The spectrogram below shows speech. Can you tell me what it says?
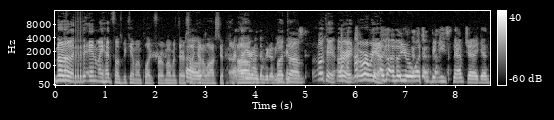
no, no, no. And my headphones became unplugged for a moment there, so I Oh, kind of okay. lost you. I thought you were Um, on WWE But um, okay, all right. Where are we I, at? thought I thought you were watching Biggie's Snapchat again.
